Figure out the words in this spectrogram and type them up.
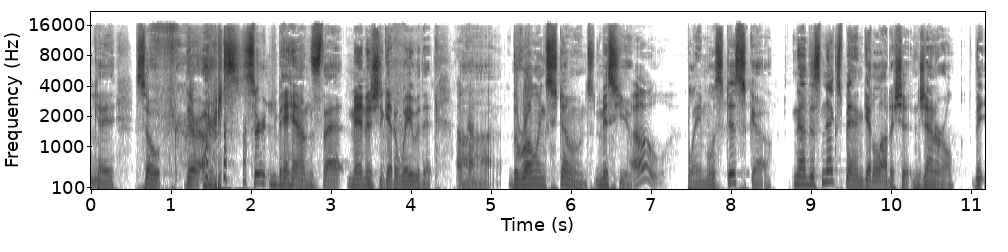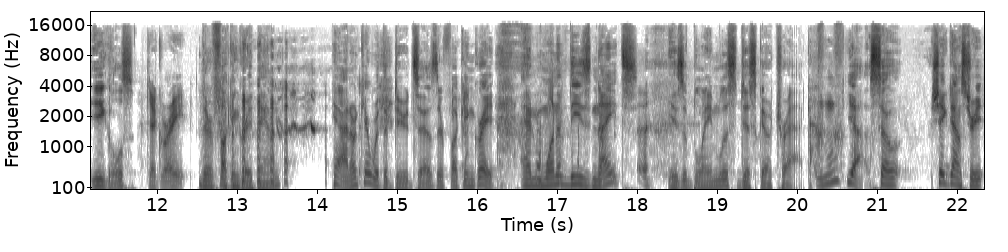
Okay. So there are certain bands that manage to get away with it. Uh, the Rolling Stones, Miss You, Oh. blameless disco. Now, this next band get a lot of shit in general. The Eagles, They're great. they're a fucking great band. Yeah, I don't care what the dude says. They're fucking great. And one of these nights is a blameless disco track. Yeah, so Shakedown Street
